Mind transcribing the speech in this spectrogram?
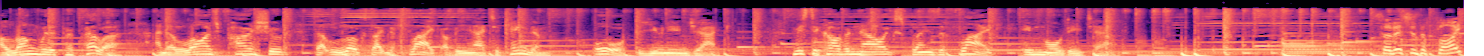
along with a propeller and a large parachute that looks like the flag of the United Kingdom or the Union Jack. Mr. Carver now explains the flike in more detail. So this is the flike,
